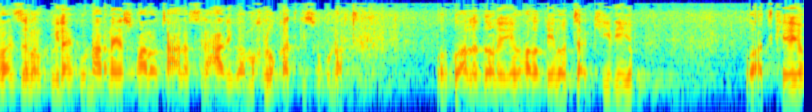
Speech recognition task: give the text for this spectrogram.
waa zamanku ilahay ku dhaaranaya subxana wa tacaala sida caadigu waa makhluuqaadkiisu ku dhaartay. Markuu alla doonayo inuu hadalka inoo ta'kiidiyo oo adkeeyo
